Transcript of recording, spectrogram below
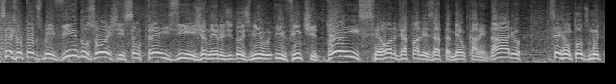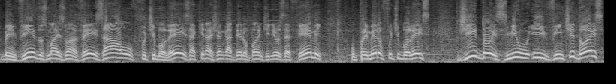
Sejam todos bem-vindos. Hoje são 3 de janeiro de 2022. É hora de atualizar também o calendário. Sejam todos muito bem-vindos mais uma vez ao Futebolês aqui na Jangadeiro Band News FM, o primeiro Futebolês de 2022.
